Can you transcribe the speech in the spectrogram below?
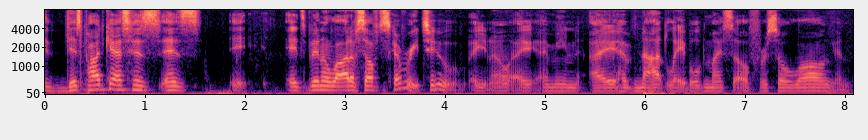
This podcast has has it, it's been a lot of self discovery too. You know, I I mean I have not labeled myself for so long and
